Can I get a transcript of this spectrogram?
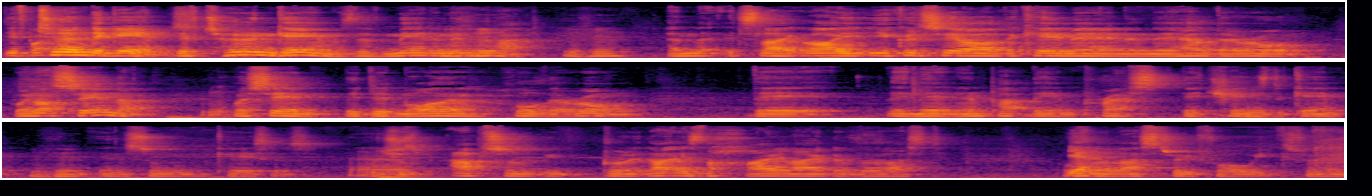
They've but turned the games. they've turned games. They've made an Mhm. impact, Mm-hmm. and it's like oh, you could say oh they came in and they held their own. We're not saying that. Mm. We're saying they did more than hold their own. They they made an impact. They impressed. They changed the game Mm-hmm. in some cases, which Um, is absolutely brilliant. That is the highlight of the last over Yeah. the last three four weeks for me.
